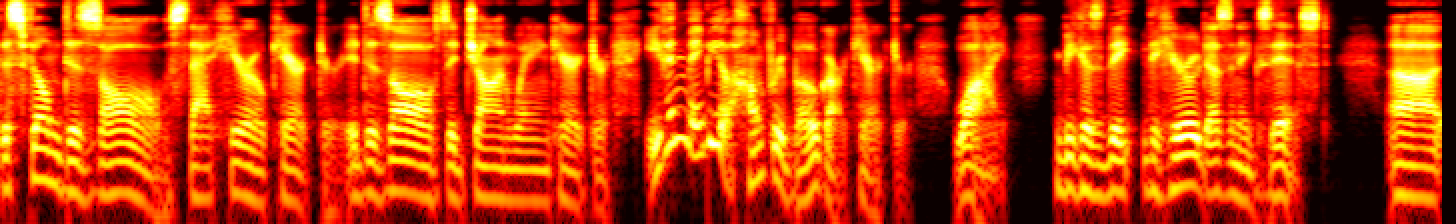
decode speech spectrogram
This film dissolves that hero character. It dissolves a John Wayne character, even maybe a Humphrey Bogart character. Why? Because the, the hero doesn't exist. Uh,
